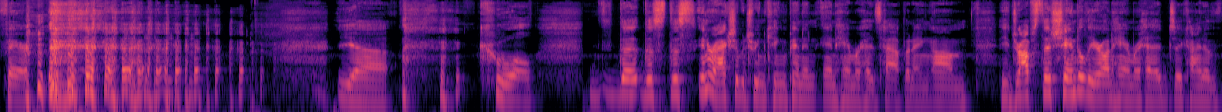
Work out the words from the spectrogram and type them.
Fair. yeah. cool. The this this interaction between Kingpin and, and Hammerhead's happening. Um he drops the chandelier on Hammerhead to kind of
